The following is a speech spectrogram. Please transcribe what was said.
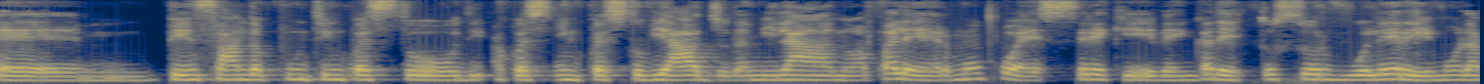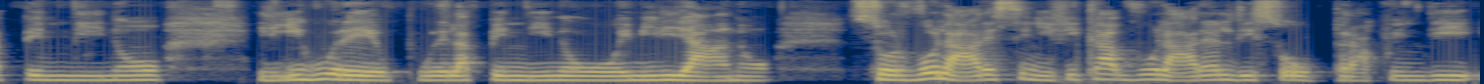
eh, pensando appunto in questo, in questo viaggio da Milano a Palermo, può essere che venga detto sorvoleremo l'Appennino Ligure oppure l'Appennino Emiliano. Sorvolare significa volare al di sopra, quindi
